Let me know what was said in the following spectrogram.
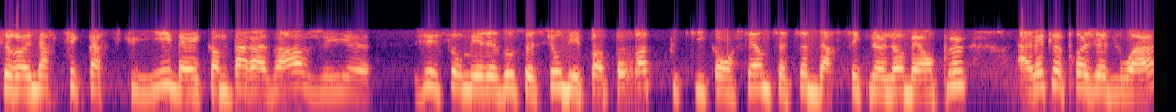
sur un article particulier, ben comme par hasard, j'ai euh, j'ai sur mes réseaux sociaux des pop-up qui concernent ce type d'article-là. Ben on peut, avec le projet de loi,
